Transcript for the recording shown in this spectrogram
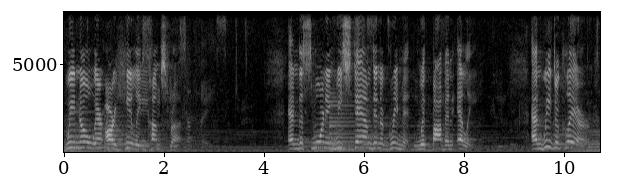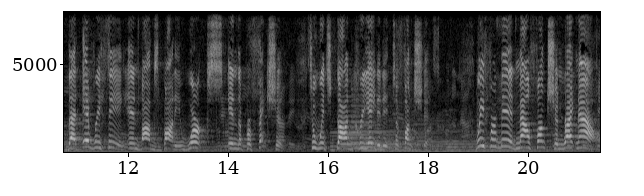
We know where our healing comes from. And this morning we stand in agreement with Bob and Ellie. And we declare that everything in Bob's body works in the perfection to which God created it to function. We forbid malfunction right now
